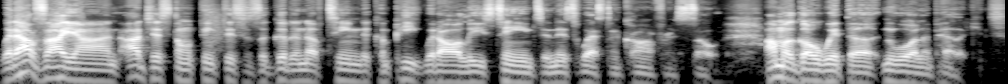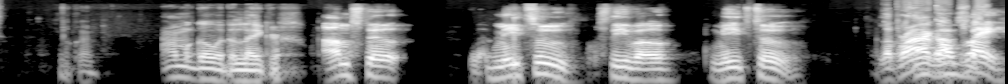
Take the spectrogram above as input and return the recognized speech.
Without Zion, I just don't think this is a good enough team to compete with all these teams in this Western Conference. So I'm gonna go with the New Orleans Pelicans. Okay. I'm gonna go with the Lakers. I'm still me too, Steve O. Me too. LeBron gonna play.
